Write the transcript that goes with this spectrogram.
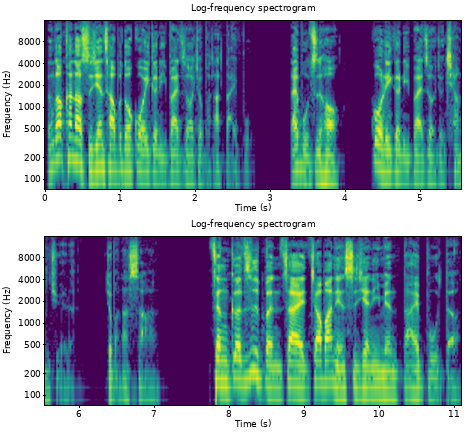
等到看到时间差不多，过一个礼拜之后，就把他逮捕。逮捕之后，过了一个礼拜之后，就枪决了，就把他杀了。整个日本在噍吧哖事件里面逮捕的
